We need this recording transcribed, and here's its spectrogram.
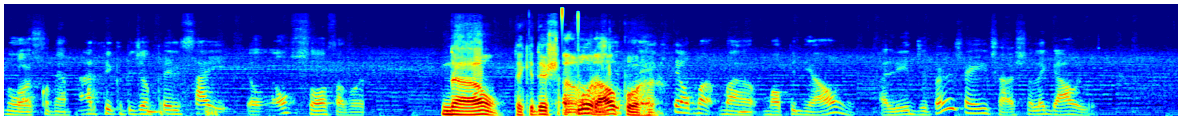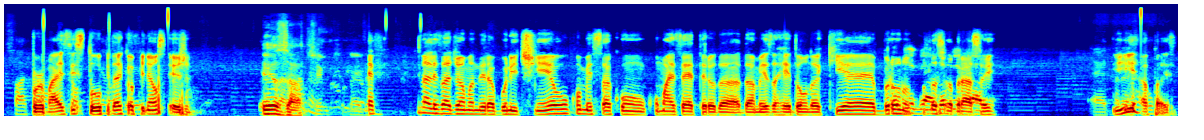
no, no comentário fica pedindo pra ele sair. Eu não sou a favor. Não, tem que deixar Não, plural, porra. Tem que ter uma, uma, uma opinião ali divergente, eu acho legal isso. Só que Por mais estúpida que a opinião seja. Exato. Exatamente, mas Finalizar de uma maneira bonitinha, eu vou começar com com o mais hétero da, da mesa redonda aqui, é Bruno, Obrigado, dá seu abraço aí. hétero Ih, é- rapaz.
